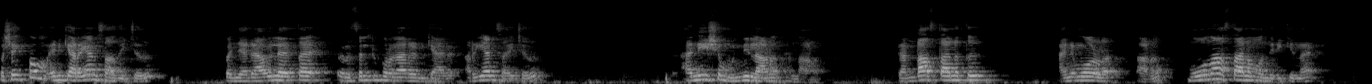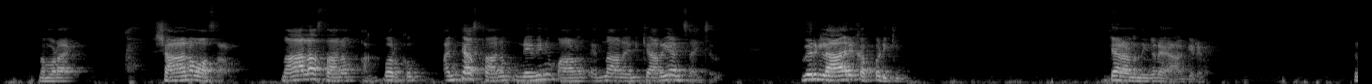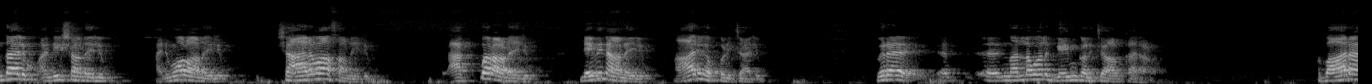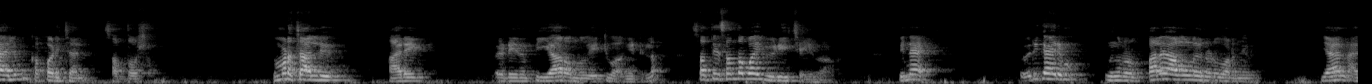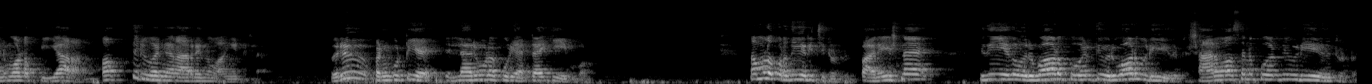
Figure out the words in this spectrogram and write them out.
പക്ഷെ ഇപ്പം എനിക്കറിയാൻ സാധിച്ചത് ഇപ്പം ഞാൻ രാവിലത്തെ റിസൾട്ട് പ്രകാരം എനിക്ക് അറിയാൻ സാധിച്ചത് അനീഷ് മുന്നിലാണ് എന്നാണ്. രണ്ടാം സ്ഥാനത്ത് അനുമോൾ ആണ്. മൂന്നാം സ്ഥാനം വന്നിരിക്കുന്ന നമ്മുടെ ഷാനവാസാണ്. നാലാം സ്ഥാനം അക്ബർക്കും അഞ്ചാം സ്ഥാനം നെവിനും ആണ് എന്നാണ് എനിക്ക് അറിയാൻ സാധിച്ചത്. ഇവരിൽ ആര് കപ്പടിക്കും? ഇതാണ് നിങ്ങളുടെ ആഗ്രഹം. എന്തായാലും അനീഷ് ആണേലും അനുമോളാണേലും ഷാനവാസ് ആണേലും അക്ബർ ആണേലും നെവിൻ ആണേലും ആര് കപ്പടിച്ചാലും ഇവരെ നല്ലപോലെ ഗെയിം കളിച്ച ആൾക്കാരാണ്. അപ്പോൾ ആരായാലും കപ്പടിച്ചാൽ സന്തോഷം. നമ്മുടെ ചാനൽ ആരെയും ഇടയിൽ നിന്ന് പി ആർ ഒന്നും ഏറ്റുവാങ്ങിയിട്ടില്ല. സത്യസന്ധമായി വീഡിയോ ചെയ്യുന്നതാണ്. പിന്നെ ഒരു കാര്യം നിങ്ങളോട് പല ആളുകളും എന്നോട് പറഞ്ഞു ഞാൻ അനുമോടെ പി ആർ ആണ്. പത്ത് രൂപ ഞാൻ ആരുടെ നിന്ന് വാങ്ങിയിട്ടില്ല. ഒരു പെൺകുട്ടിയെ എല്ലാവരും കൂടെ കൂടി അറ്റാക്ക് ചെയ്യുമ്പോൾ നമ്മൾ പ്രതികരിച്ചിട്ടുണ്ട്. ഇപ്പം അനീഷിനെ ഇത് ചെയ്ത് ഒരുപാട് പുകഴ്ത്തി ഒരുപാട് പിടി ചെയ്തിട്ടുണ്ട്. ഷാനവാസിനെ പുകഴ്ത്തി പിടി ചെയ്തിട്ടുണ്ട്.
